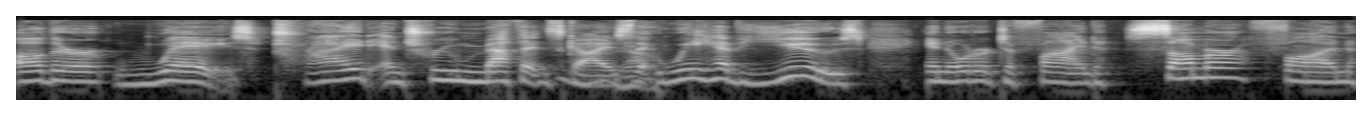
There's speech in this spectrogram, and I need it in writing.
other ways, tried and true methods, guys, yeah. that we have used in order to find summer fun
